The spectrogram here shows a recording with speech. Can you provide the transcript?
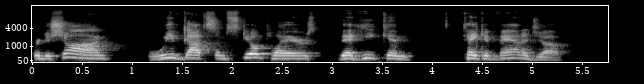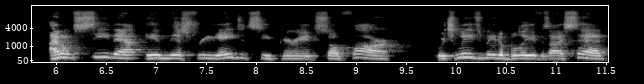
for Deshaun, we've got some skill players that he can take advantage of. I don't see that in this free agency period so far, which leads me to believe, as I said,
